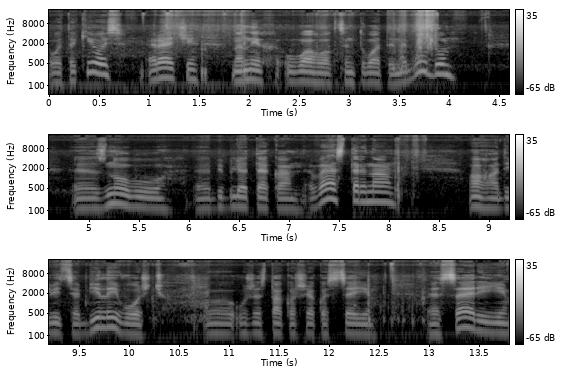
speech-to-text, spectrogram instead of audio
отакі ось речі. На них увагу акцентувати не буду. Е, Знову бібліотека Вестерна. Ага, дивіться, білий вождь. Уже також якось цієї серії.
